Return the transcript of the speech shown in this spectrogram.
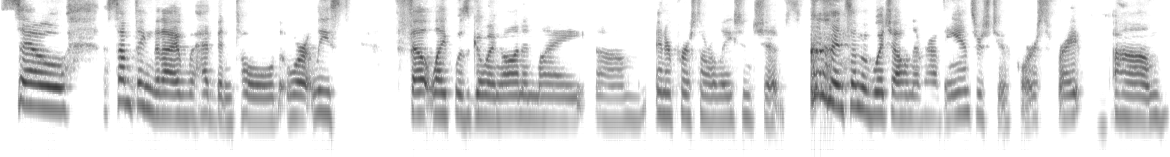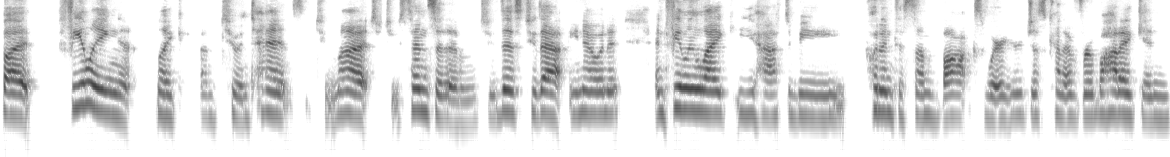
So, something that I had been told, or at least felt like was going on in my um, interpersonal relationships, and some of which I'll never have the answers to, of course, right? Mm-hmm. Um, but feeling like I'm too intense, too much, too sensitive, too this, too that, you know, and it, and feeling like you have to be put into some box where you're just kind of robotic and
